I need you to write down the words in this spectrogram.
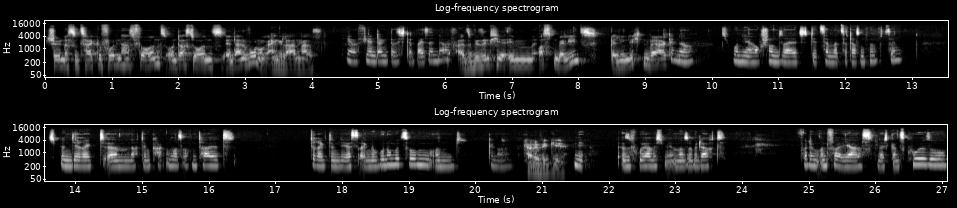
Schön, dass du Zeit gefunden hast für uns und dass du uns in deine Wohnung eingeladen hast. Ja, vielen Dank, dass ich dabei sein darf. Also wir sind hier im Osten Berlins, Berlin-Lichtenberg. Genau. Ich wohne hier auch schon seit Dezember 2015. Ich bin direkt ähm, nach dem Krankenhausaufenthalt direkt in die erste eigene Wohnung gezogen und genau. Keine WG? Nee. Also früher habe ich mir immer so gedacht, vor dem Unfall, ja, ist vielleicht ganz cool, so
